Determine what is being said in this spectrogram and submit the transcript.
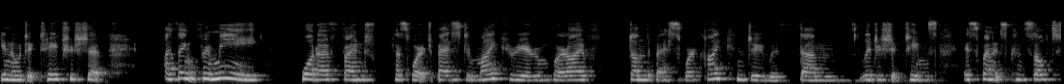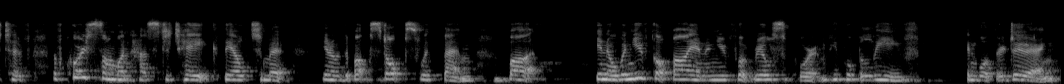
you know, dictatorship. I think for me, what I've found has worked best in my career and where I've done the best work I can do with um, leadership teams is when it's consultative. Of course, someone has to take the ultimate, you know, the buck stops with them. But, you know, when you've got buy in and you've got real support and people believe in what they're doing,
